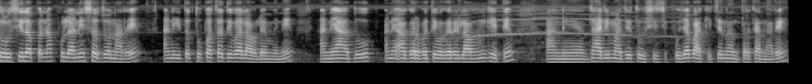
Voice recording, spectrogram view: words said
तुळशीला पण ना फुलांनी सजवणार आहे आणि इथं तुपाचा दिवा लावला आहे मीने आणि धूप आणि अगरबत्ती वगैरे लावून घेते आणि झाली माझी तुळशीची पूजा बाकीचे नंतर करणार आहे.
